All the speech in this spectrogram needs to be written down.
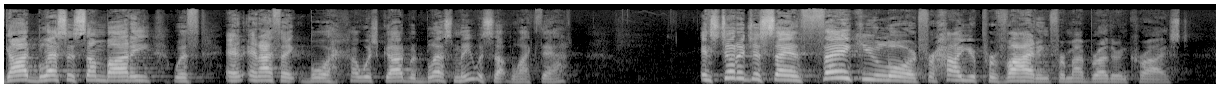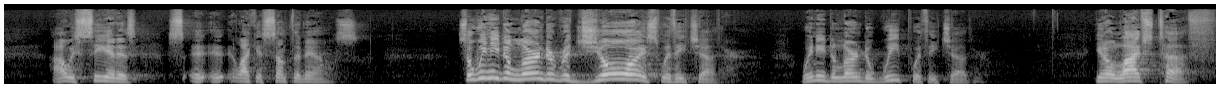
God blesses somebody with, and, and I think, boy, I wish God would bless me with something like that. Instead of just saying, Thank you, Lord, for how you're providing for my brother in Christ, I always see it as like it's something else. So we need to learn to rejoice with each other. We need to learn to weep with each other. You know, life's tough.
